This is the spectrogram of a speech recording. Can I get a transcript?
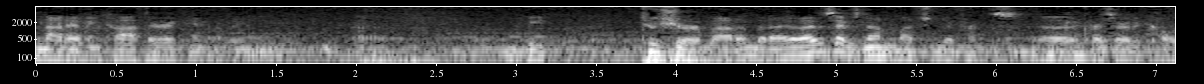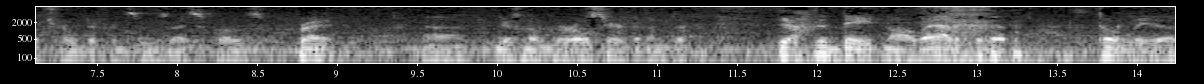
not having taught there, I can't really uh, be too sure about it. But I, I would say there's not much difference. Uh, of course, there are the cultural differences, I suppose. Right. Uh, there's no girls here for them to Yeah. the date and all that. So that's totally uh,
